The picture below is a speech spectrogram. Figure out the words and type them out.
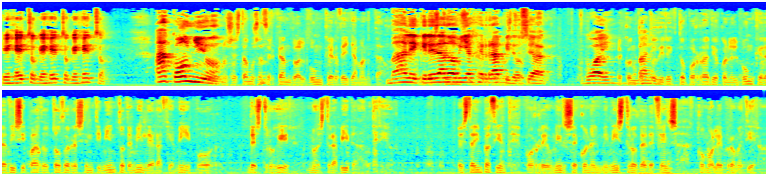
¿Qué es esto? ¿Qué es esto? ¿Qué es esto? ¡Ah, coño! Nos estamos acercando al búnker de Yamantau. Vale, que le he dado a viaje rápido, o sea, guay. El contacto Vale. directo por radio con el búnker ha disipado todo resentimiento de Miller hacia mí por destruir nuestra vida anterior. Está impaciente por reunirse con el ministro de Defensa, como le prometieron.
